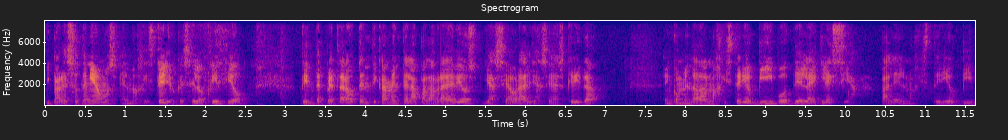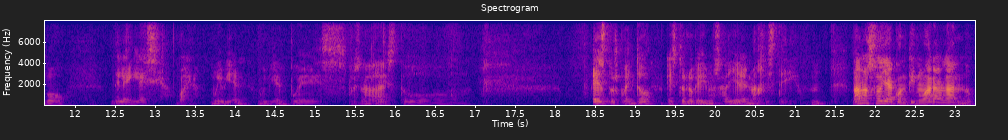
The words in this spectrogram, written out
Y para eso teníamos el magisterio, que es el oficio de interpretar auténticamente la palabra de Dios, ya sea oral, ya sea escrita, encomendado al magisterio vivo de la iglesia, ¿vale? El magisterio vivo de la iglesia. Bueno, muy bien, muy bien, pues, pues nada, esto... Esto os cuento, esto es lo que vimos ayer, el magisterio. Vamos hoy a continuar hablando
